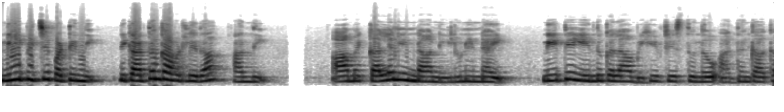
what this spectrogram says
నీ పిచ్చి పట్టింది. నీకు అర్థం కావట్లేదా? అంది. ఆమె కళ్ళ నిండా నీళ్ళు నిండాయి. నిత్య ఎందుకలా బిహేవ్ చేస్తుందో అర్థం కాక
